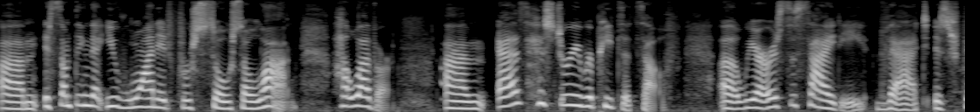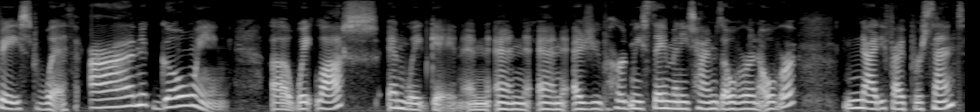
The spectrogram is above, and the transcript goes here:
um, is something that you've wanted for so, so long. However, um, as history repeats itself, Uh, we are a society that is faced with ongoing uh, weight loss and weight gain. And, and, and as you've heard me say many times over and over, 95%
